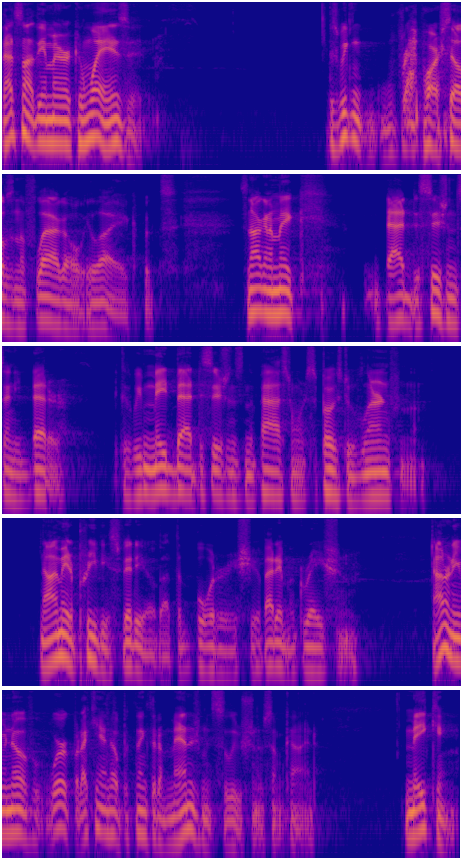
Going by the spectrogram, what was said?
That's not the American way, is it? Because we can wrap ourselves in the flag all we like, but it's not going to make bad decisions any better because we've made bad decisions in the past and we're supposed to have learned from them. Now, I made a previous video about the border issue, about immigration. I don't even know if it would work, but I can't help but think that a management solution of some kind, making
